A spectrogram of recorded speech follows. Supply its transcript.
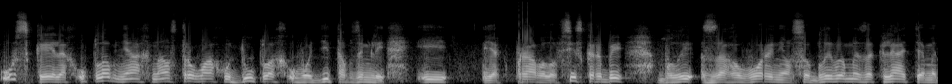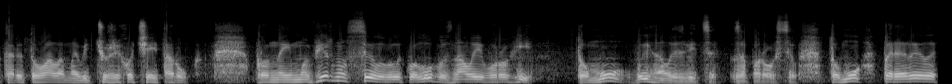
у скелях, у плавнях, на островах, у дуплах, у воді та в землі. І як правило, всі скарби були заговорені особливими закляттями та ритуалами від чужих очей та рук. Про неймовірну силу Великого Лугу знали і вороги. Тому вигнали звідси запорожців, тому перерили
